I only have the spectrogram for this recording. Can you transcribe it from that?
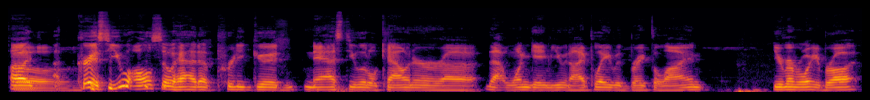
Oh. Chris, you also had a pretty good, nasty little counter uh, that one game you and I played with Break the Line. You remember what you brought?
